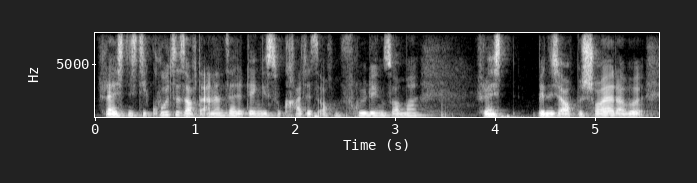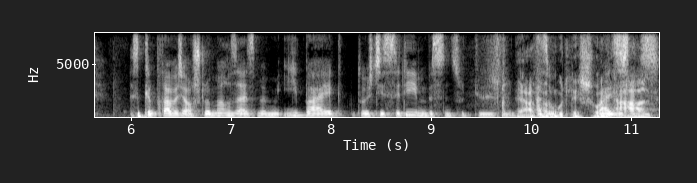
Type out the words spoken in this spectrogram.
vielleicht nicht die coolste ist. Auf der anderen Seite denke ich so gerade jetzt auch im Frühling, Sommer, vielleicht bin ich auch bescheuert, aber es gibt, glaube ich, auch Schlimmeres, als mit dem E-Bike durch die City ein bisschen zu düsen. Ja, Also, vermutlich schon. Ja, ich und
